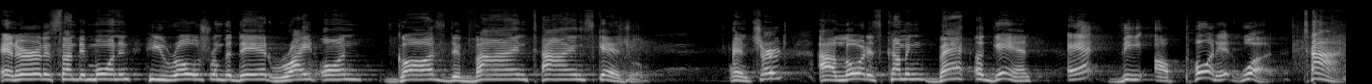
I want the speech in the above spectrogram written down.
And early Sunday morning, he rose from the dead right on God's divine time schedule. And church, our Lord is coming back again at the appointed what? Time.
